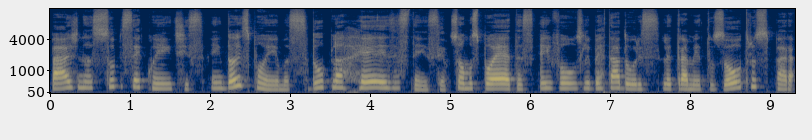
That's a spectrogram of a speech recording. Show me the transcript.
páginas subsequentes, em dois poemas, dupla reexistência. Somos poetas em voos libertadores, letramentos outros para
